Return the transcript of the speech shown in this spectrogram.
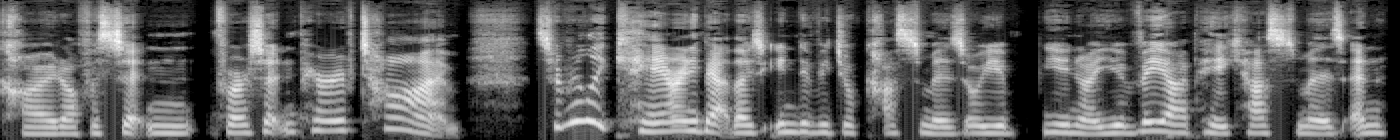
code off a certain for a certain period of time? So really caring about those individual customers or your, you know, your VIP customers and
